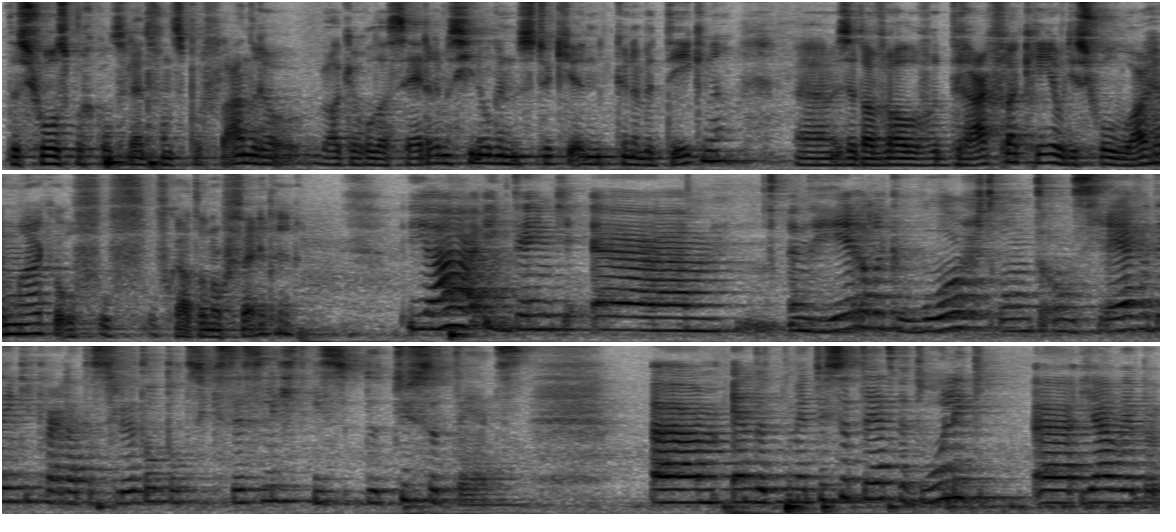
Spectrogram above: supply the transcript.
de schoolsportconsulent van Sport Vlaanderen, welke rol dat zij er misschien ook een stukje in kunnen betekenen? Uh, is het dan vooral over draagvlak creëren of die school warm maken of, of, of gaat dat nog verder? Ja, ik denk uh, een heerlijk woord om te omschrijven, denk ik, waar dat de sleutel tot succes ligt, is de tussentijd. Um, en de, met tussentijd bedoel ik, uh, ja, we, hebben,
